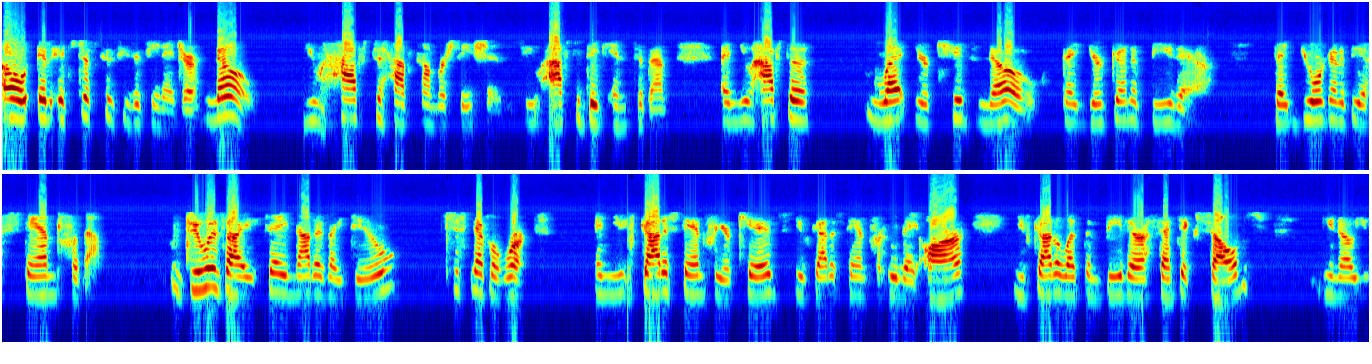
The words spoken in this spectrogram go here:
Oh, it, it's just because he's a teenager. No, you have to have conversations. You have to dig into them. And you have to let your kids know that you're going to be there, that you're going to be a stand for them. Do as I say, not as I do, just never worked. And you've got to stand for your kids. You've got to stand for who they are. You've got to let them be their authentic selves. You know, you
